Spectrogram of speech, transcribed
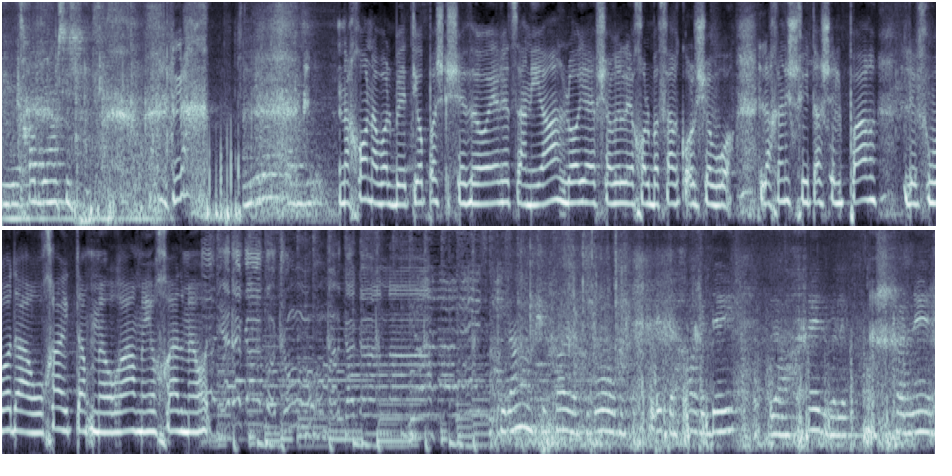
במיוחד ביום שישי. נכון, אבל באתיופיה שזו ארץ ענייה לא היה אפשרי לאכול בשר כל שבוע. לכן שחיטה של פר לכבוד הארוחה הייתה מאורע מיוחד מאוד. הקהילה ממשיכה לחגוג את החג כדי לאחד ולכנס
